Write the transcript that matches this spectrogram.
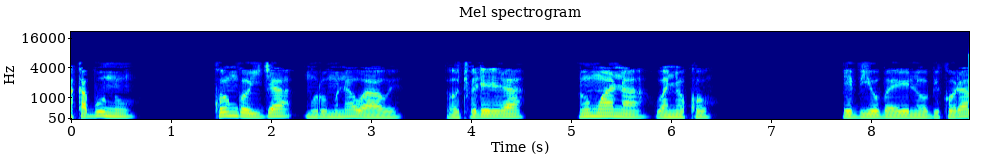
akabunu kongo ija murumuna wawe otwelerera n'omwana wa nyoko ebiyo bayire no bikora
